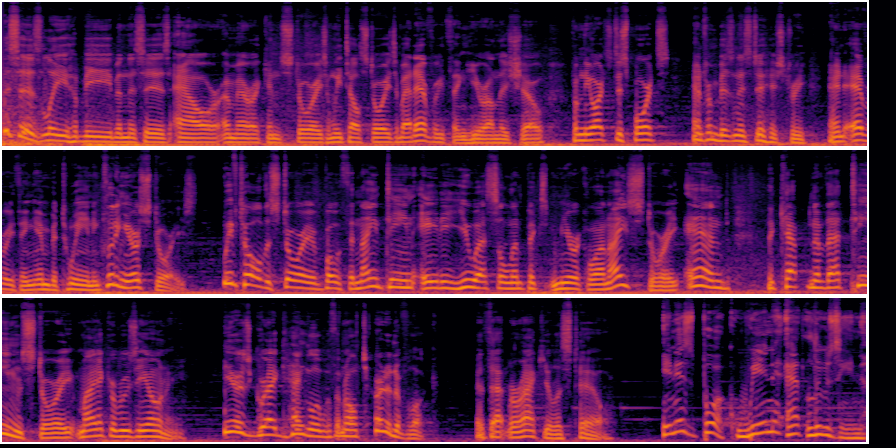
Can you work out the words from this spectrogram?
This is Lee Habib, and this is Our American Stories. And we tell stories about everything here on this show from the arts to sports, and from business to history, and everything in between, including your stories. We've told the story of both the 1980 U.S. Olympics Miracle on Ice story and the captain of that team's story, Mike Eruzione. Here's Greg Hengel with an alternative look at that miraculous tale. In his book, Win at Losing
